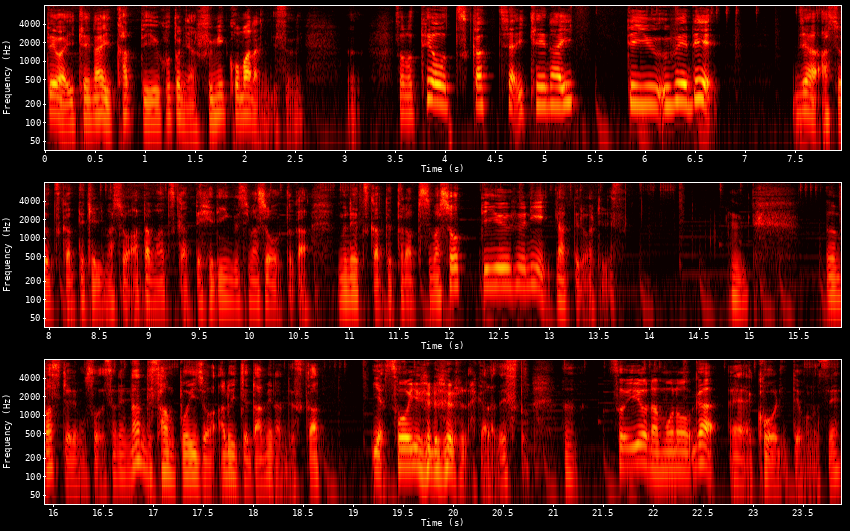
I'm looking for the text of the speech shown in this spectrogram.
てはいけないかっていうことには踏み込まないんですよね、その手を使っちゃいけないっていう上でじゃあ足を使って蹴りましょう。頭を使ってヘディングしましょうとか胸使ってトラップしましょうっていう風になってるわけです、うん、バスケでもそうですよね。なんで3歩以上歩いちゃダメなんですか？いやそういうルールだからですと、うん、そういうようなものが、えー、公理っていうものですね。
